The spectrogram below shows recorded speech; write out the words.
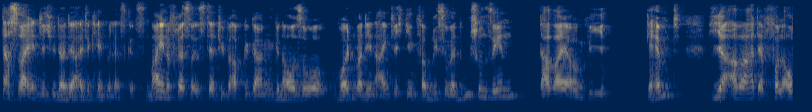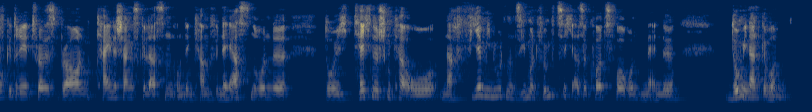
Das war endlich wieder der alte Kane Velasquez. Meine Fresse ist der Typ abgegangen. Genauso wollten wir den eigentlich gegen Fabricio Verdun schon sehen. Da war er irgendwie gehemmt. Hier aber hat er voll aufgedreht. Travis Brown keine Chance gelassen und den Kampf in der ersten Runde durch technischen K.O. nach 4 Minuten und 57, also kurz vor Rundenende, dominant gewonnen.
